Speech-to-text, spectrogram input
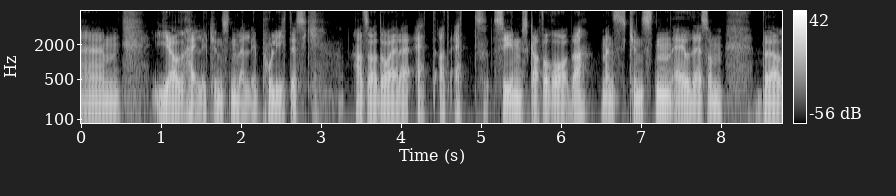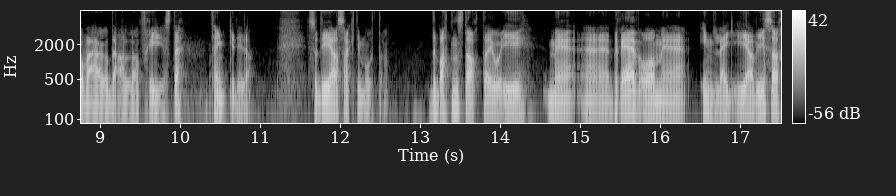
eh, gjøre hele kunsten veldig politisk. Altså Da er det et, at ett syn skal få råde, mens kunsten er jo det som bør være det aller frieste, tenker de da. Så de har sagt imot, da. Debatten starta jo i med eh, brev og med innlegg i aviser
